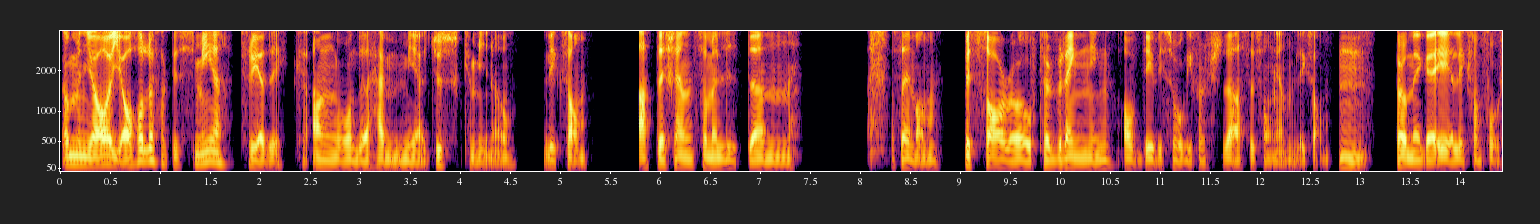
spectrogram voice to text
Ja men jag, jag håller faktiskt med Fredrik angående det här med just Camino. Liksom. Att det känns som en liten, vad säger man, bizarro förvrängning av det vi såg i första säsongen liksom. För Omega är liksom får,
